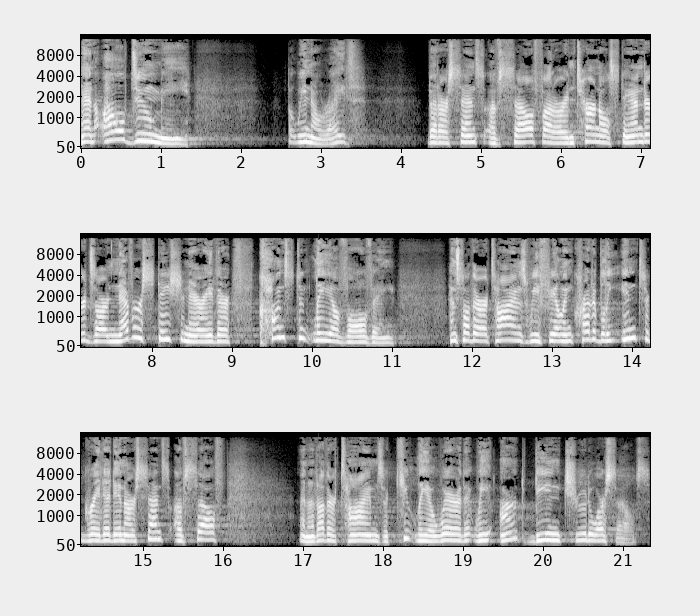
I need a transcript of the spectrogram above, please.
and I'll do me. But we know, right? that our sense of self, our internal standards are never stationary. They're constantly evolving. And so there are times we feel incredibly integrated in our sense of self, and at other times acutely aware that we aren't being true to ourselves.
